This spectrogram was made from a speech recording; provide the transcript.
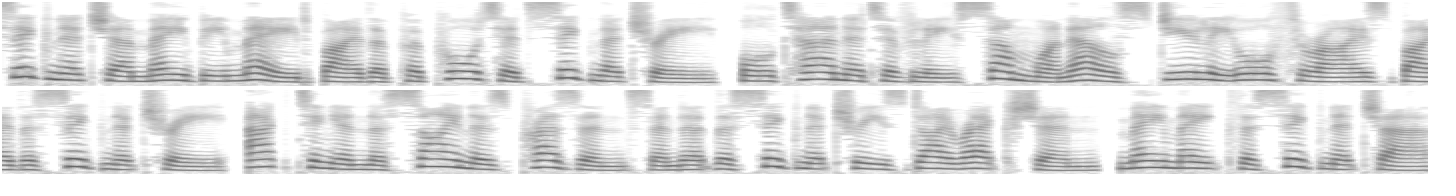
signature may be made by the purported signatory, alternatively someone else duly authorized by the signatory, acting in the signer's presence and at the signatory's direction, may make the signature.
